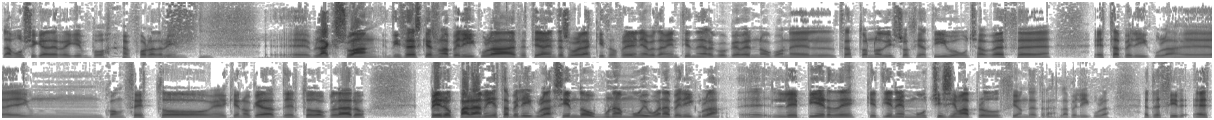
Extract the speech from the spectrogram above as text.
la música de Requiem por, for a Dream. Eh, Black Swan, dices que es una película efectivamente sobre la esquizofrenia, pero también tiene algo que ver ¿no? con el trastorno disociativo muchas veces esta película. Eh, hay un concepto que no queda del todo claro pero para mí esta película, siendo una muy buena película, eh, le pierde que tiene muchísima producción detrás la película. Es decir, es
